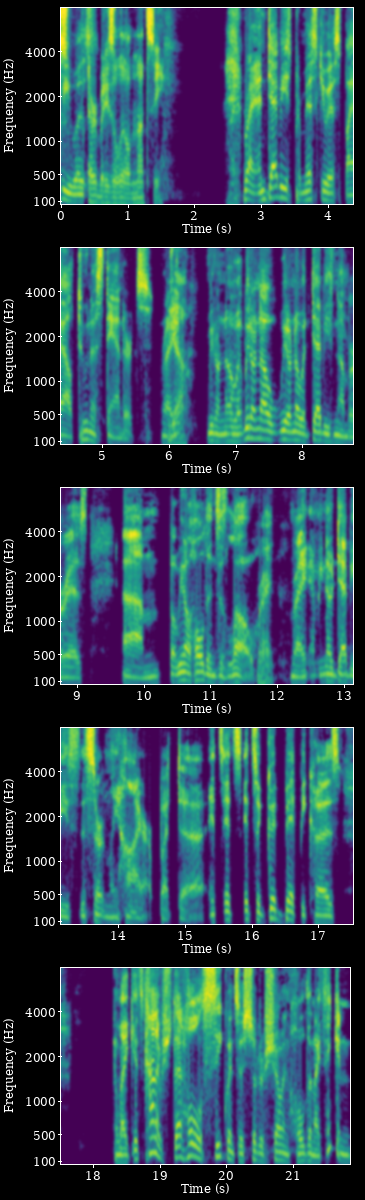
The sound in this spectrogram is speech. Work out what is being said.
Debbie was everybody's a little nutsy. right, and Debbie's promiscuous by Altoona standards, right? Yeah. We don't know what we don't know we don't know what Debbie's number is, um, but we know Holden's is low, Right. right? And we know Debbie's is certainly higher, but uh, it's it's it's a good bit because like it's kind of that whole sequence is sort of showing Holden, I think in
